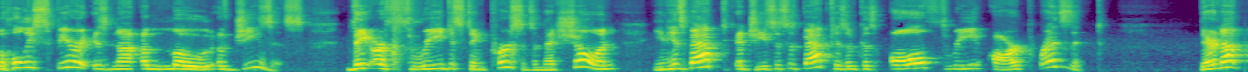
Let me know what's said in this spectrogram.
The Holy Spirit is not a mode of Jesus. They are three distinct persons, and that's shown in his bapt at Jesus' baptism because all three are present. They're not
